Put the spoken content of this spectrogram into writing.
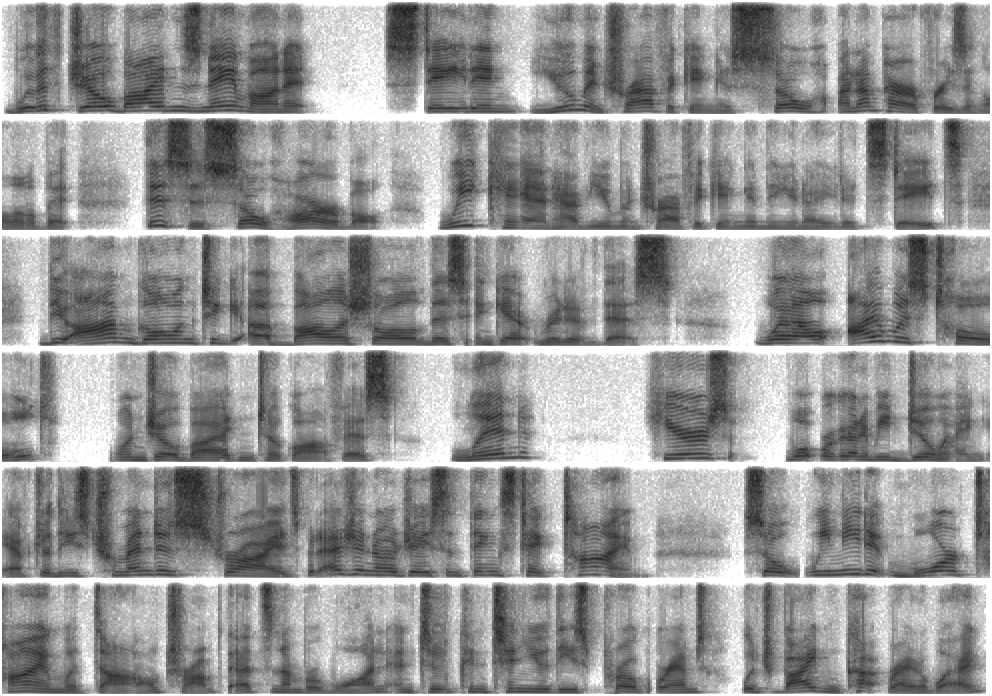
with Joe Biden's name on it, stating human trafficking is so, and I'm paraphrasing a little bit, this is so horrible. We can't have human trafficking in the United States. The, I'm going to abolish all of this and get rid of this. Well, I was told when Joe Biden took office, Lynn, here's what we're going to be doing after these tremendous strides. But as you know, Jason, things take time. So we needed more time with Donald Trump. That's number one. And to continue these programs, which Biden cut right away.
